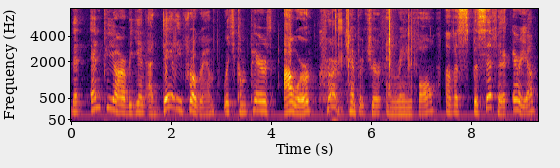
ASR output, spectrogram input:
that NPR began a daily program which compares our current temperature and rainfall of a specific area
